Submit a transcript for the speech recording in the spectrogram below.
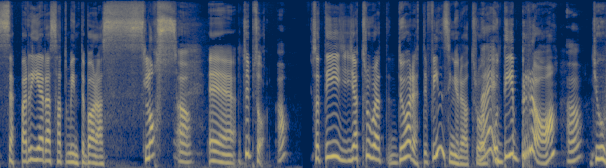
separeras så att de inte bara slåss. Ja. Eh, typ så. Ja. Så det är, jag tror att du har rätt, det finns ingen röd tråd. Nej. Och det är bra. Ja. Jo,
